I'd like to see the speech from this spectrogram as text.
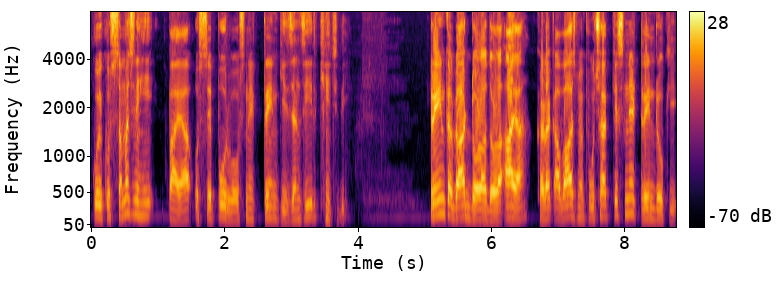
कोई कुछ समझ नहीं पाया, उससे पूर्व उसने ट्रेन की जंजीर खींच दी। ट्रेन का गार्ड दौड़ा दौड़ा आया कड़क आवाज़ में पूछा, किसने ट्रेन रोकी?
